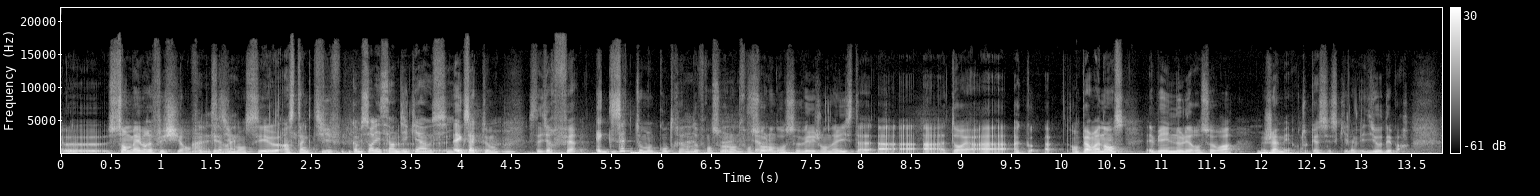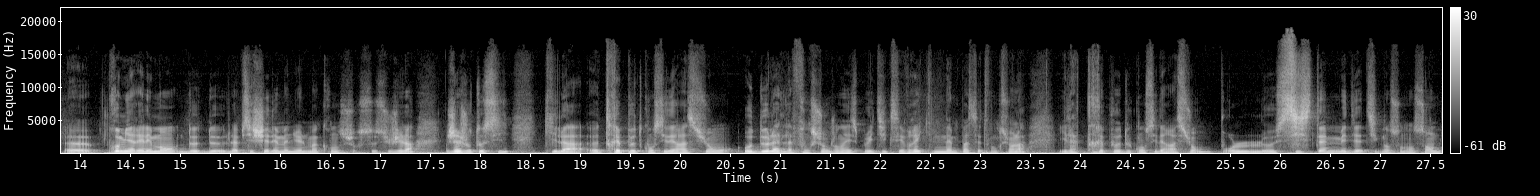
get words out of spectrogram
euh, sans même réfléchir en fait, quasiment. C'est euh, instinctif. Comme sur les syndicats euh, aussi. Exactement. Mmh. C'est-à-dire faire exactement le contraire de François Hollande. François Hollande recevait les journalistes à, tort et en permanence, et eh bien il ne les recevra jamais. En tout cas, c'est ce qu'il avait dit au départ. premier élément de, de la psyché d'Emmanuel Macron sur ce sujet-là. J'ajoute aussi qu'il a très peu de considération au-delà de la fonction de journaliste politique. C'est vrai qu'il n'aime pas cette fonction-là. Il a très peu de considération pour le système médiatique dans son ensemble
